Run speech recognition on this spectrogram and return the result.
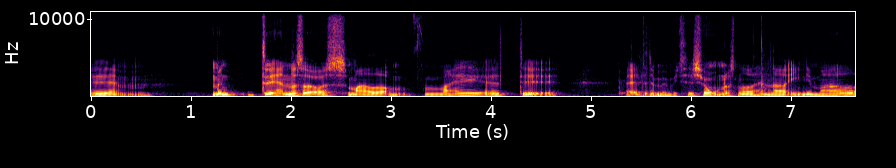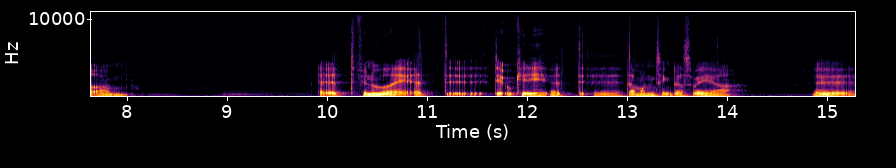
Øhm, men det handler så også meget om for mig, at øh, alt det der med meditation og sådan noget, handler egentlig meget om at finde ud af, at øh, det er okay, at øh, der er mange ting, der er svære. Øh,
